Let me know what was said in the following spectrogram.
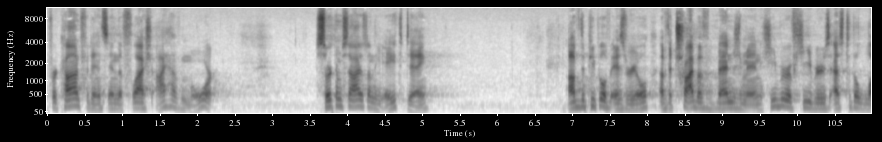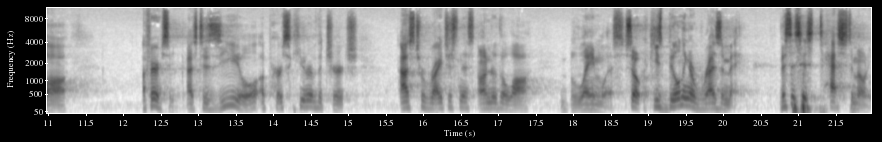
for confidence in the flesh, I have more. Circumcised on the eighth day, of the people of Israel, of the tribe of Benjamin, Hebrew of Hebrews, as to the law, a Pharisee, as to zeal, a persecutor of the church, as to righteousness under the law, blameless. So he's building a resume. This is his testimony.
